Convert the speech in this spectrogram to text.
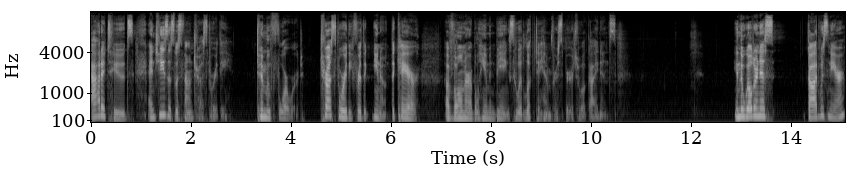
attitudes, and Jesus was found trustworthy to move forward, trustworthy for the, you know, the care of vulnerable human beings who would look to him for spiritual guidance. In the wilderness, God was near,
